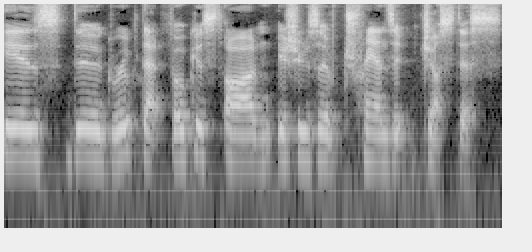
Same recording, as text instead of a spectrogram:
is the group that focused on issues of transit justice.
